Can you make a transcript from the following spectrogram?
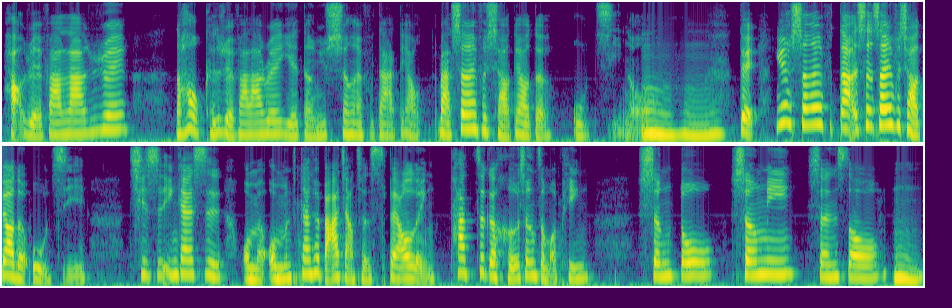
好，瑞发拉瑞，然后可是瑞发拉瑞也等于升 F 大调，把升 F 小调的五级呢。嗯哼，对，因为升 F 大升升 F 小调的五级，其实应该是我们我们干脆把它讲成 spelling，它这个和声怎么拼？升哆、升咪、升嗦，嗯，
